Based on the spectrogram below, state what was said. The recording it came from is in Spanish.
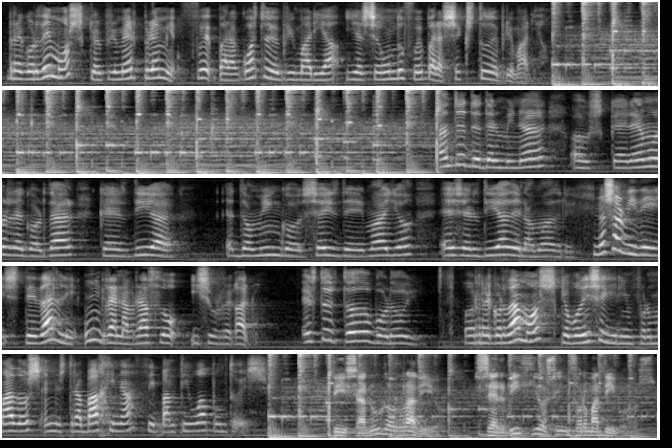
Recordemos que el primer premio fue para cuarto de primaria y el segundo fue para sexto de primaria. Antes de terminar, os queremos recordar que el día el domingo 6 de mayo es el Día de la Madre. No os olvidéis de darle un gran abrazo y su regalo. Esto es todo por hoy. Os recordamos que podéis seguir informados en nuestra página cepantigua.es. Tisanuro Radio, servicios informativos.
